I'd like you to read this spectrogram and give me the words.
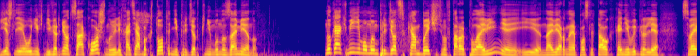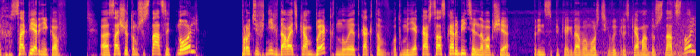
если у них не вернется Акош, ну или хотя бы кто-то не придет к нему на замену. Ну, как минимум, им придется камбэчить во второй половине. И, наверное, после того, как они выиграли своих соперников э, со счетом 16-0, против них давать камбэк, ну, это как-то, вот мне кажется, оскорбительно вообще. В принципе, когда вы можете выиграть команду 16-0,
